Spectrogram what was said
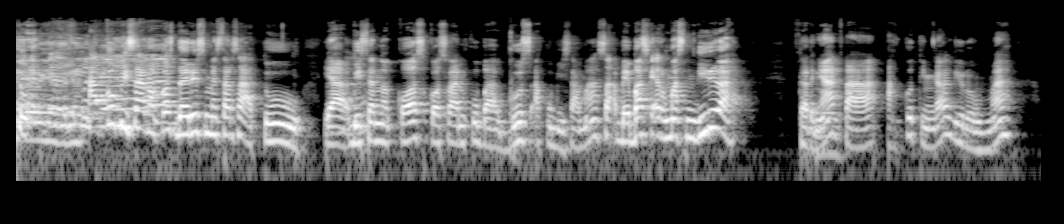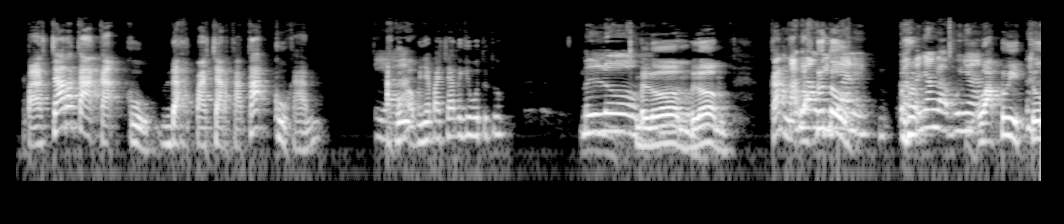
oh iya benar aku bisa ngekos dari semester 1 ya bisa ngekos kosanku bagus aku bisa masak. Bebas kayak rumah sendiri lah. Ternyata aku tinggal di rumah pacar kakakku. Dah pacar kakakku kan? Iya. Aku nggak punya pacar lagi waktu itu. Belum. Belum belum. Kan nggak waktu tuh. nih. Katanya nggak punya. Waktu itu.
